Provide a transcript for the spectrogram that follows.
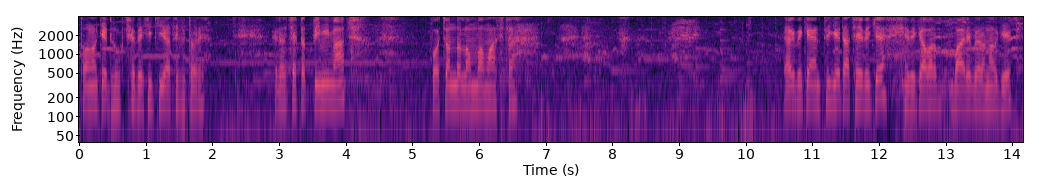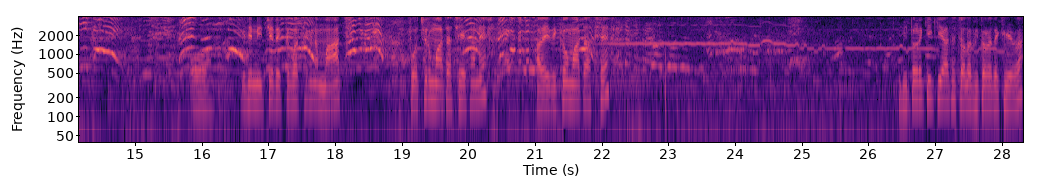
তো অনেকে ঢুকছে, দেখি কি আছে ভিতরে। এটা হচ্ছে একটা তিমি মাছ, প্রচণ্ড লম্বা মাছটা। একদিকে এন্ট্রি গেট আছে এদিকে এদিকে আবার বাইরে বেরোনোর গেট ও, এই যে নিচে দেখতে পাচ্ছ এখানে মাছ। প্রচুর মাছ আছে এখানে, আর এদিকেও মাছ আছে। ভিতরে কি কি আছে? চলো ভিতরে দেখি এবার।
